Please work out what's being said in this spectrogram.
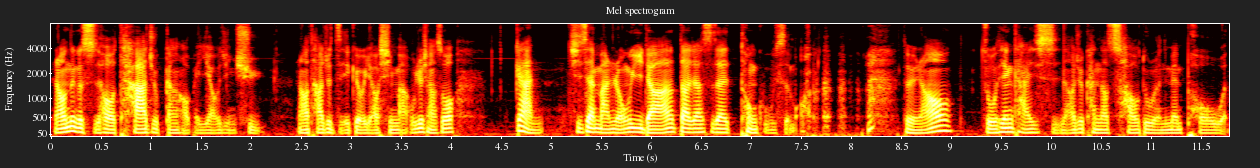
然后那个时候他就刚好被邀进去，然后他就直接给我邀请码，我就想说，干，其实还蛮容易的啊，大家是在痛苦什么？对，然后昨天开始，然后就看到超多人那边 PO 文，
